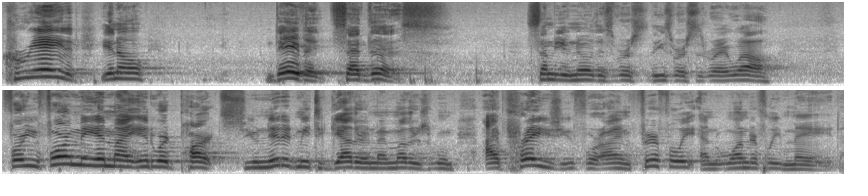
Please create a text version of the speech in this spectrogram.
Created. You know, David said this. Some of you know this verse, these verses very well. For you formed me in my inward parts. You knitted me together in my mother's womb. I praise you, for I am fearfully and wonderfully made.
